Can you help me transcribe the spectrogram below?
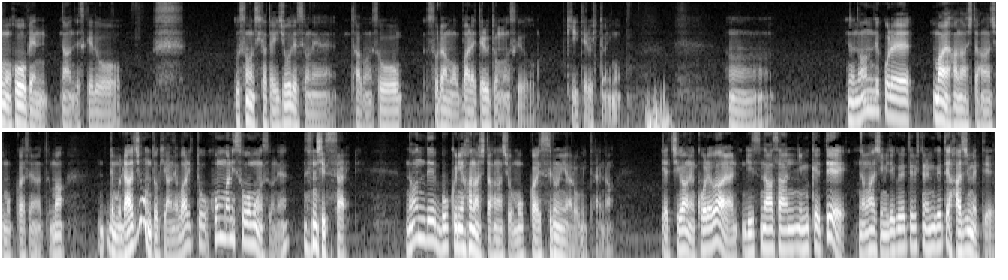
も方便なんですけど嘘のつき方異常ですよね。多分そうそれはもうバレてると思うんですけど聞いてる人にも。うん。いやなんでこれ前話した話もう一回するのってまあでもラジオの時はね割とほんまにそう思うんですよね。実際。なんで僕に話した話をもう一回するんやろみたいな。いや違うね。これはリスナーさんに向けて生配信見てくれてる人に向けて初めて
